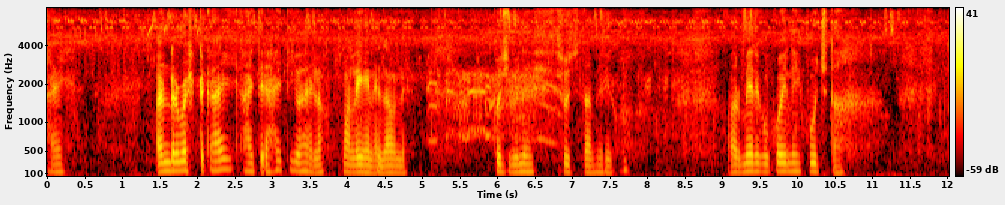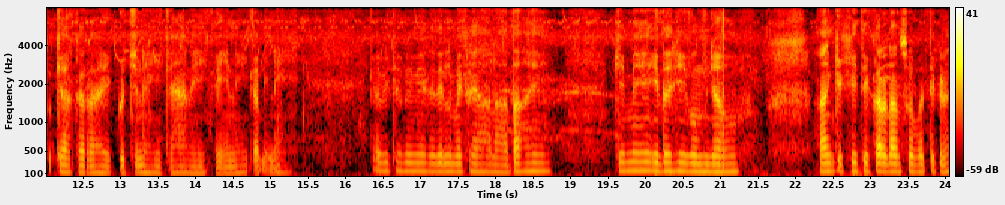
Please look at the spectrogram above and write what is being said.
काय अंडरमेस्ट काय काहीतरी आहे ती व्हायला मला ये नाही दे कुछ भी नहीं सोचता मेरे को। और मेरे को कोई नहीं पूछता। तो क्या कर रहा है? कुछ नहीं, क्या नहीं, कहीं नहीं, कभी नहीं। कभी कभी मेरे दिल में ख्याल आता है कि मैं इधर ही घूम जाऊँ। आणखी खेती करडांसोबत तिकडं।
